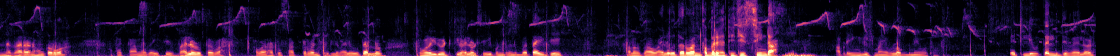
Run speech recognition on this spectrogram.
નજારાને શું કરવો? આપણે કામે જઈશું છે વાયલોળ ઉતારવા. સવાર હાટું શાક કરવાની છે એટલે વાયલો ઉતાર લઉં ધોળી ડોટકી વાયલો છે, એ પણ તમને બતાવી દઈ. હાલો, જાઓ, વાયલો ઉતારવાની ખબર હતી જે સીંડા. આપણે ઇંગ્લિશમાં એ વ્લોગ બનાવ્યો હતો. એટલી ઉતારી લીધી વેલોડ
